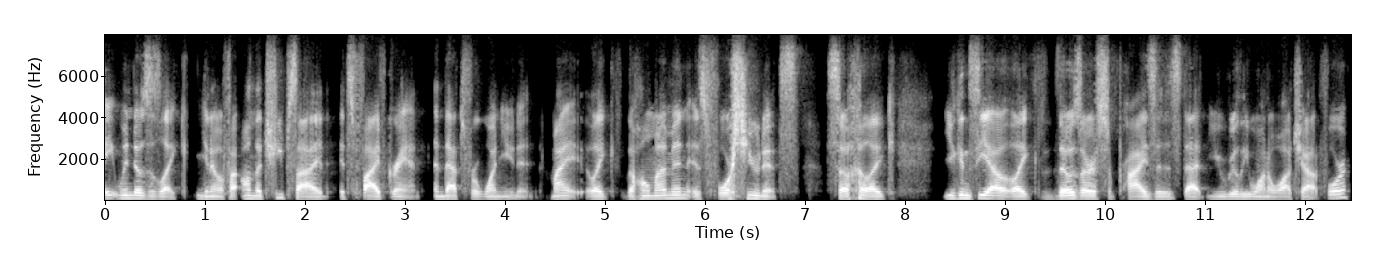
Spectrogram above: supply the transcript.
Eight windows is like, you know, if I, on the cheap side, it's five grand and that's for one unit. My, like the home I'm in is four units. So like you can see how like those are surprises that you really want to watch out for.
